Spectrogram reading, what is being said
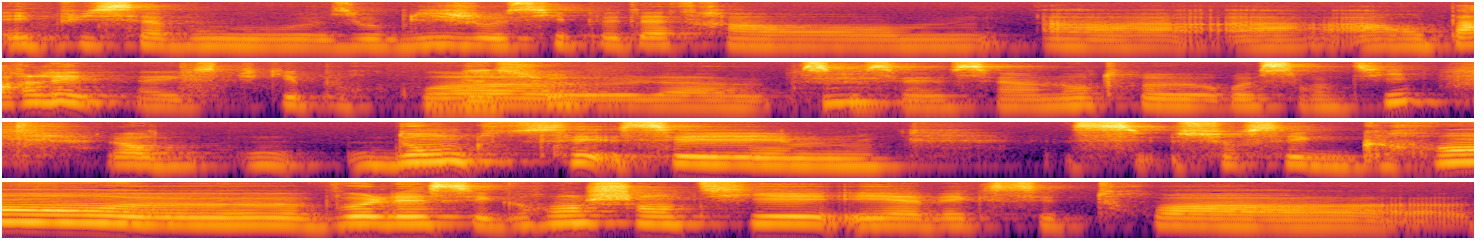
Et puis ça vous oblige aussi peut-être à, à, en parler, à expliquer pourquoi. Euh, parce que c'est un autre ressenti. Alors, donc, c'est sur ces grands euh, volets, ces grands chantiers et avec ces trois,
